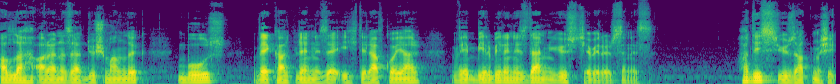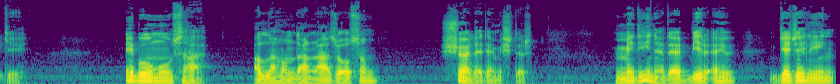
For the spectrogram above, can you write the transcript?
Allah aranıza düşmanlık, buz ve kalplerinize ihtilaf koyar ve birbirinizden yüz çevirirsiniz. Hadis 162. Ebu Musa Allah ondan razı olsun şöyle demiştir. Medine'de bir ev geceliğin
